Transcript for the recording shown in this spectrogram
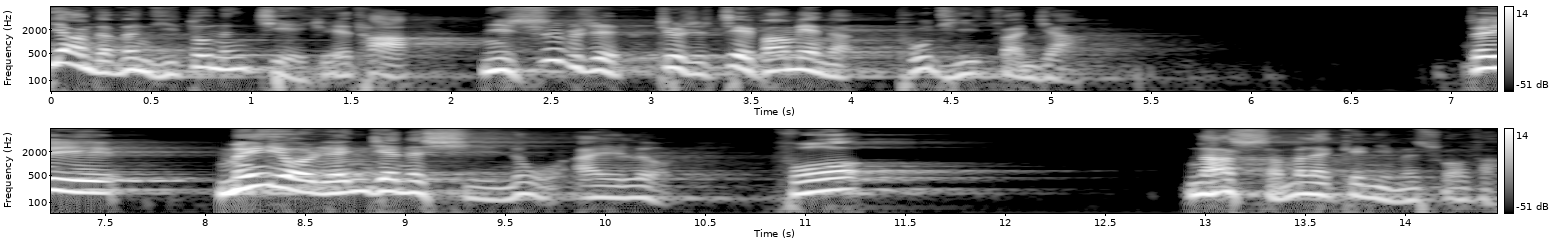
样的问题都能解决它。你是不是就是这方面的菩提专家？所以没有人间的喜怒哀乐，佛拿什么来给你们说法？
